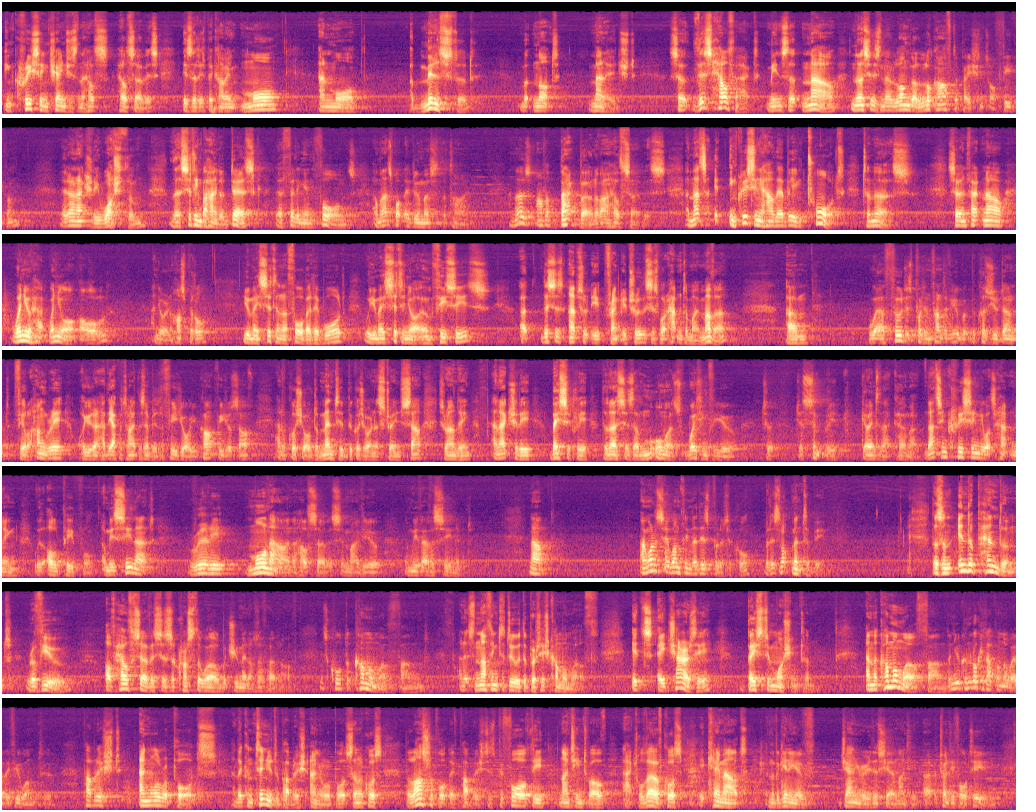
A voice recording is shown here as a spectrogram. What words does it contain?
increasing changes in the health, health service is that it's becoming more and more administered, but not managed. So this Health Act means that now nurses no longer look after patients or feed them. They don't actually wash them. They're sitting behind a desk, they're filling in forms, and that's what they do most of the time. And those are the backbone of our health service. And that's increasingly how they're being taught to nurse. So, in fact, now, when, you when you're old and you're in hospital, you may sit in a four bedded ward, or you may sit in your own feces. Uh, this is absolutely, frankly, true. This is what happened to my mother, um, where food is put in front of you, but because you don't feel hungry or you don't have the appetite, there's nobody to feed you, or you can't feed yourself. And of course, you're demented because you're in a strange surrounding. And actually, basically, the nurses are almost waiting for you to just simply go into that coma. That's increasingly what's happening with old people. And we see that really more now in the health service, in my view, than we've ever seen it. Now, I want to say one thing that is political, but it's not meant to be. There's an independent review of health services across the world which you may not have heard of. It's called the Commonwealth Fund, and it's nothing to do with the British Commonwealth. It's a charity based in Washington. And the Commonwealth Fund, and you can look it up on the web if you want to, published annual reports, and they continue to publish annual reports. And of course, the last report they've published is before the 1912 Act, although, of course, it came out in the beginning of January this year, 19, uh, 2014.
